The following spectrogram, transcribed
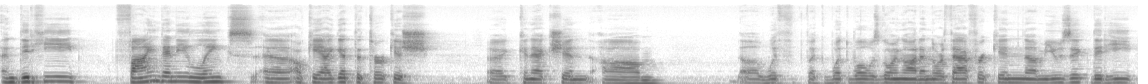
And did he find any links? Uh, okay, I get the Turkish uh, connection um, uh, with like what what was going on in North African uh, music. Did he?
